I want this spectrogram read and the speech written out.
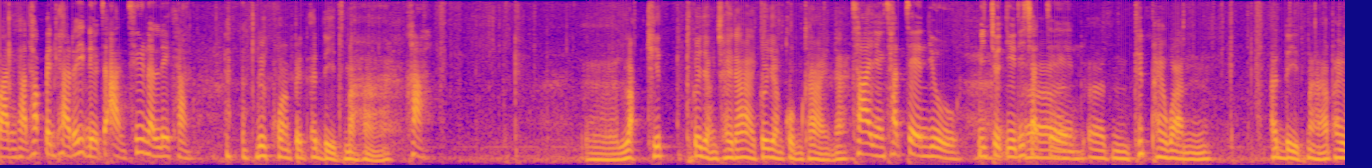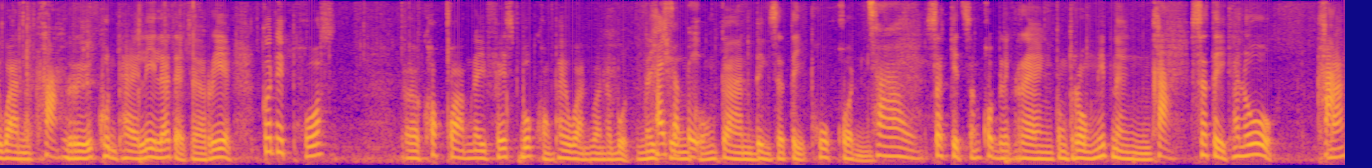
วันค่ะ ถ้าเป็นแพรรี่เดี๋ยวจะอ่านชื่อนั้นเลยค่ะ ด้วยความเป็นอดีตมหาค่ะ เอ่อหลักคิดก็ยังใช้ได้ก็ยังคมคายนะ ใช่ยังชัดเจนอยู่ มีจุดยืนที่ชัดเจนเอ่อเอ่อทิศไพวัน อดีตมหาไพวัน ค่ะ หรือคุณแพรลี่แล้วแต่จะเรียก ก็ได้โพสต์เอ่อข้อความใน Facebook ของไพวันวรรณบุตร ในให้สติ เชิงของการดึงสติผู้คน ใช่ สะกิดสังคมแรงๆ ตรงๆ นิดนึง ค่ะ สติแค่ลูกค่ะ นะ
